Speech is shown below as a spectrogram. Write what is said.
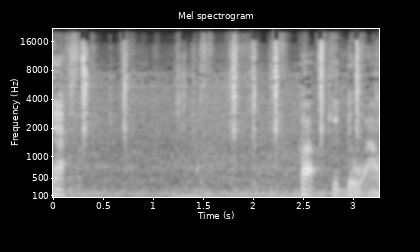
เนี่ยก็คิดดูเอา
